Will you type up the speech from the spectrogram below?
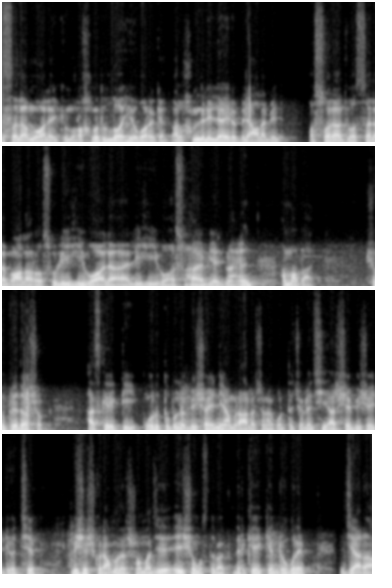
আসসালামু আলাইকুম রহমতুল্লাহ বরকাত আলহামদুলিল্লাহ রবিল আলমিন আসসালাত ওয়াসালাম আলা রসুলিহি ওয়ালা আলিহি ওয়াসহাবি আজমাইন আম্মাবাদ সুপ্রিয় দর্শক আজকের একটি গুরুত্বপূর্ণ বিষয় নিয়ে আমরা আলোচনা করতে চলেছি আর সে বিষয়টি হচ্ছে, বিশেষ করে আমাদের সমাজে এই সমস্ত ব্যক্তিদেরকে কেন্দ্র করে যারা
